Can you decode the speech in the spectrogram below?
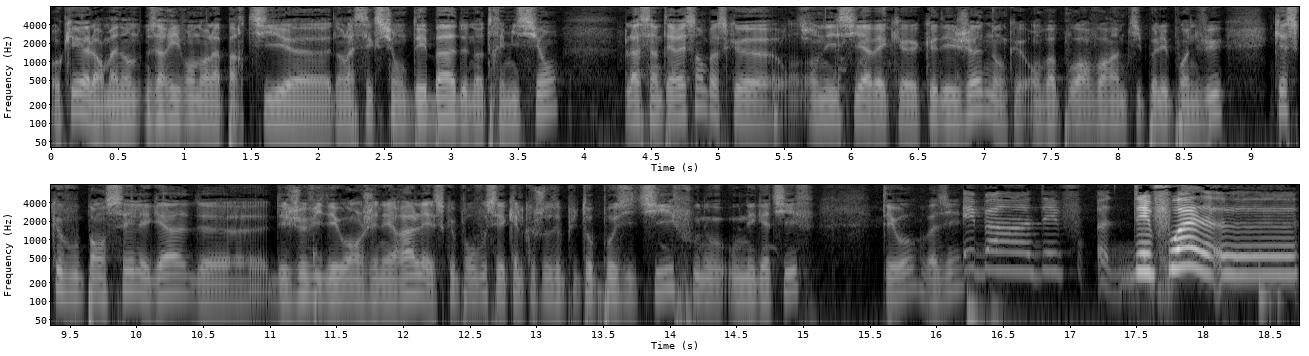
Ok, alors maintenant nous arrivons dans la partie, euh, dans la section débat de notre émission. Là, c'est intéressant parce que on est ici avec euh, que des jeunes, donc on va pouvoir voir un petit peu les points de vue. Qu'est-ce que vous pensez, les gars, de, des jeux vidéo en général? Est-ce que pour vous c'est quelque chose de plutôt positif ou, ou négatif? Théo, vas-y. Eh ben, des, des fois, euh,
